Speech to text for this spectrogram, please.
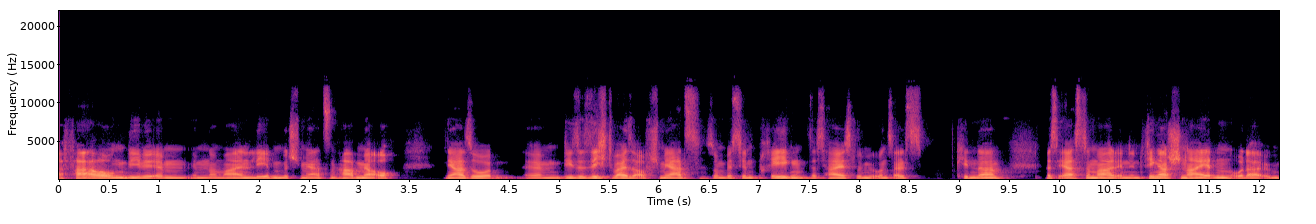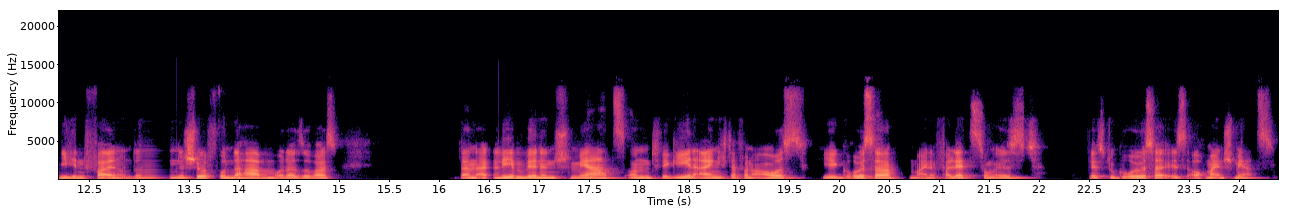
Erfahrungen, die wir im, im normalen Leben mit Schmerzen haben, ja auch ja so ähm, diese Sichtweise auf Schmerz so ein bisschen prägen. Das heißt, wenn wir uns als Kinder das erste Mal in den Finger schneiden oder irgendwie hinfallen und eine Schürfwunde haben oder sowas, dann erleben wir einen Schmerz und wir gehen eigentlich davon aus, je größer meine Verletzung ist, desto größer ist auch mein Schmerz.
